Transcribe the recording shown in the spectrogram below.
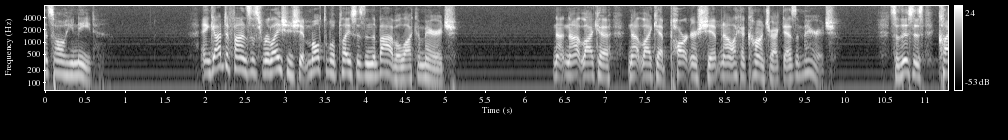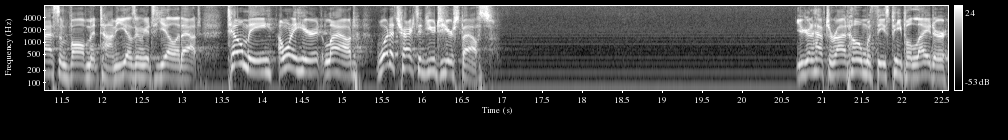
That's all you need. And God defines this relationship multiple places in the Bible like a marriage. Not, not, like a, not like a partnership, not like a contract, as a marriage. So this is class involvement time. You guys are going to get to yell it out. Tell me, I want to hear it loud, what attracted you to your spouse? You're going to have to ride home with these people later,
